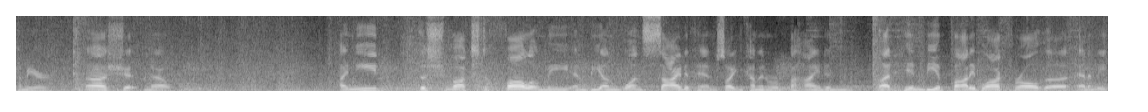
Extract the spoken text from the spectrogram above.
Come here. Ah, uh, shit, no. I need the schmucks to follow me and be on one side of him so I can come in behind and let him be a body block for all the enemy,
